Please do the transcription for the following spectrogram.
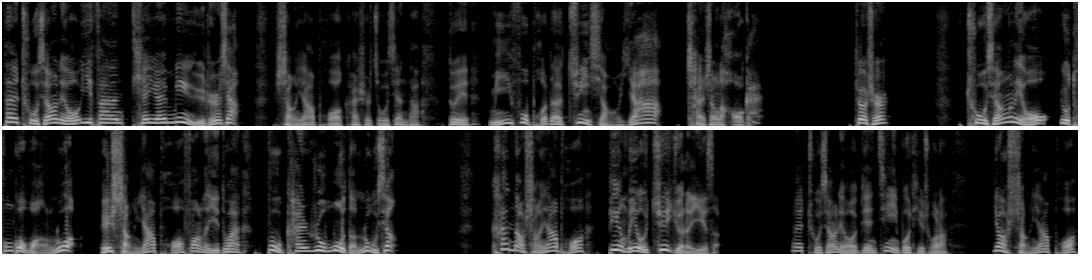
在楚祥柳一番甜言蜜语之下，赏鸭婆开始逐渐的对迷富婆的俊小鸭产生了好感。这时，楚祥柳又通过网络给赏鸭婆放了一段不堪入目的录像。看到赏鸭婆并没有拒绝的意思，哎，楚祥柳便进一步提出了要赏鸭婆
